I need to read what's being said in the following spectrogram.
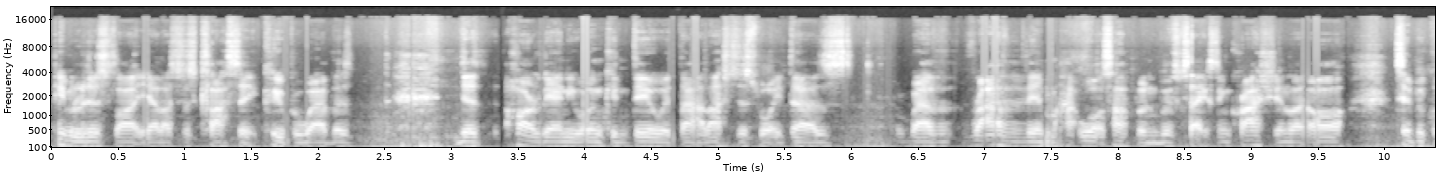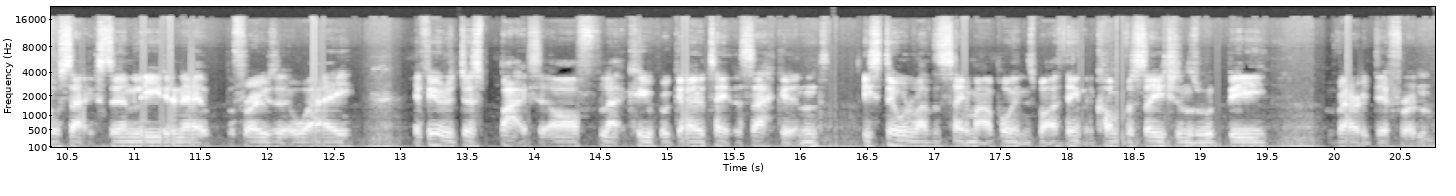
people are just like, yeah, that's just classic Cooper Webb. There's, there's hardly anyone can deal with that. That's just what he does. Rather rather than what's happened with Sexton crashing, like oh, typical Sexton leading it, throws it away. If he would have just backed it off, let Cooper go, take the second, he still would have had the same amount of points. But I think the conversations would be very different.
